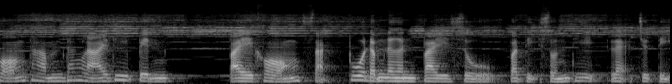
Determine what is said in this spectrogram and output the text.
ของธรรมทั้งหลายที่เป็นไปของสัตว์ผู้ดำเนินไปสู่ปฏิสนธิและจุติ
